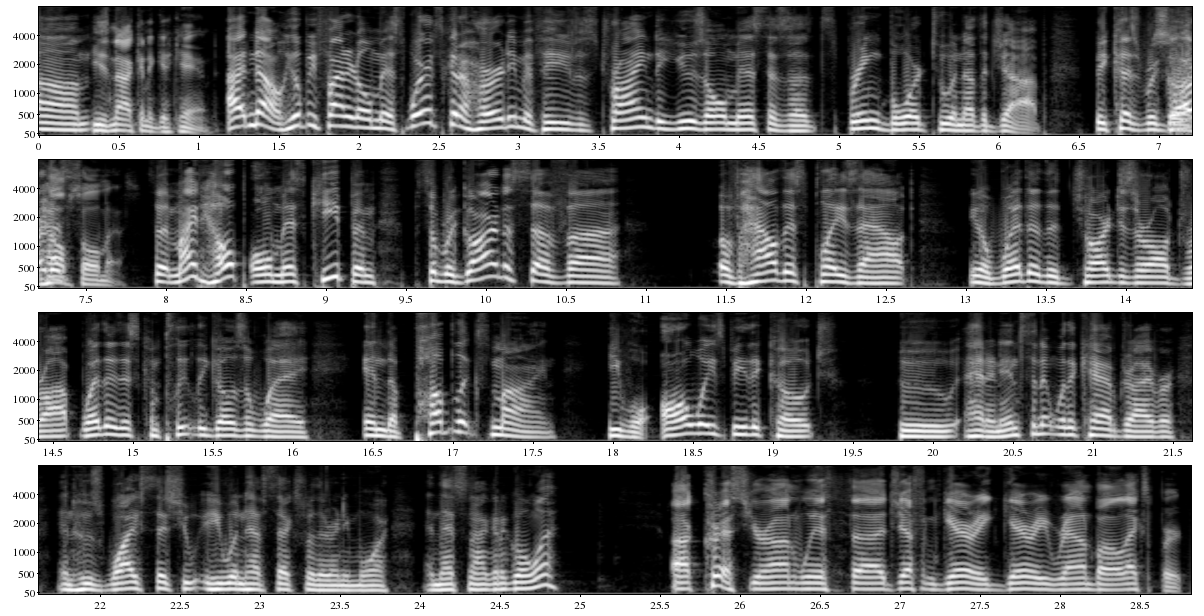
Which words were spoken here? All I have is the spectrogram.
Um, He's not going to get canned. Uh, no, he'll be fine at Ole Miss. Where it's going to hurt him if he was trying to use Ole Miss as a springboard to another job. Because regardless... So it helps Ole Miss. So it might help Ole Miss keep him. So regardless of uh, of how this plays out, you know, whether the charges are all dropped, whether this completely goes away, in the public's mind, he will always be the coach who had an incident with a cab driver and whose wife said she, he wouldn't have sex with her anymore, and that's not going to go away. Uh, Chris, you're on with uh, Geoff and Gary, Gary Roundball Expert.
